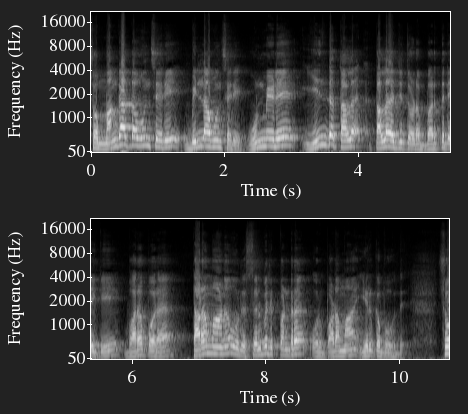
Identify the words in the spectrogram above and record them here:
ஸோ மங்காத்தாவும் சரி பில்லாவும் சரி உண்மையிலே இந்த தல தல அஜித்தோட பர்த்டேக்கு வரப்போகிற தரமான ஒரு செலிப்ரேட் பண்ணுற ஒரு படமாக இருக்க போகுது. ஸோ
